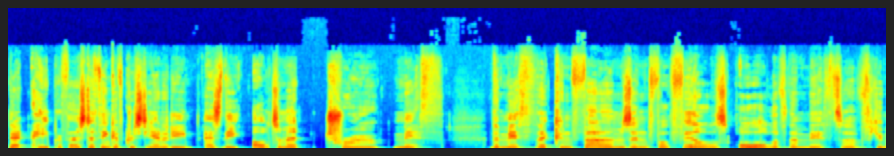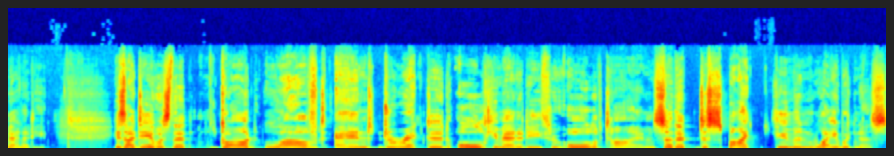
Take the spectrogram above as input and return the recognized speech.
that he prefers to think of Christianity as the ultimate true myth the myth that confirms and fulfills all of the myths of humanity. His idea was that God loved and directed all humanity through all of time, so that despite human waywardness,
